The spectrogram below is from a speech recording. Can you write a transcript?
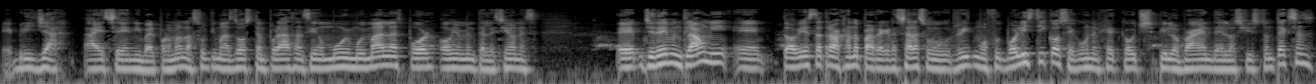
eh, brillar a ese nivel. Por lo menos las últimas dos temporadas han sido muy, muy malas por, obviamente, lesiones. Eh, Jadavion Clowney eh, todavía está trabajando para regresar a su ritmo futbolístico, según el head coach Bill O'Brien de los Houston Texans.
